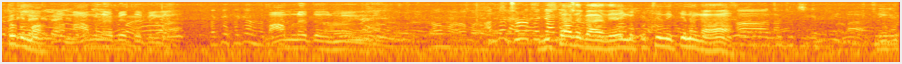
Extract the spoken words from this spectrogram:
தூக்குமா? மாமலை எப்படியே தைப்பீங்க மாமலை நிற்காதுக்கா இது இங்கே பிடிச்சி நிற்கணுங்க நீங்கள்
